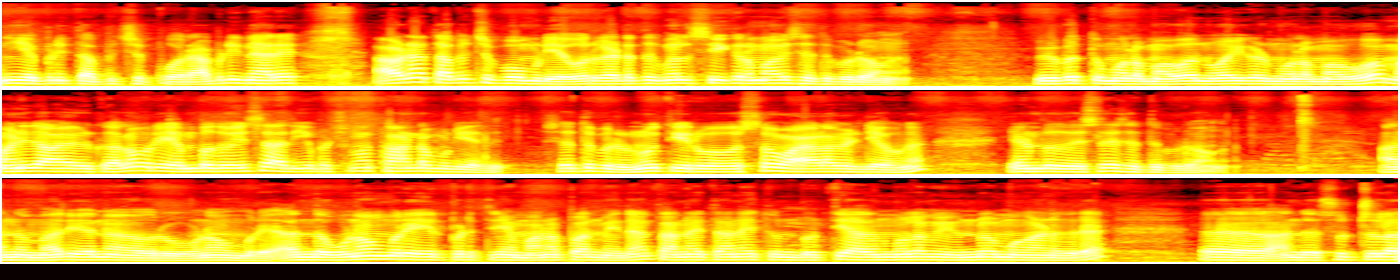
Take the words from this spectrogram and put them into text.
நீ எப்படி தப்பிச்சு போகிற அப்படி நிறைய அப்படின்னா தப்பிச்சு போக முடியாது. ஒரு கட்டத்துக்கு மேலே சீக்கிரமாகவே செத்து போயிடுவாங்க. விபத்து மூலமாகவோ நோய்கள் மூலமாகவோ மனித ஆயுட்காலம் ஒரு எண்பது வயசு அதிகபட்சமாக தாண்ட முடியாது. செத்து போயிடும். நூற்றி இருபது வருஷம் வாழ வேண்டியவங்க எண்பது வயசுலேயே செத்து போயிடுவாங்க. அந்த மாதிரியான ஒரு உணவு முறை? அந்த உணவு முறை ஏற்படுத்திய மனப்பான்மை தான் தன்னைத்தானே துன்புறுத்தி அதன் மூலம் இன்பம் காணுகிற அந்த சுற்றுலா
